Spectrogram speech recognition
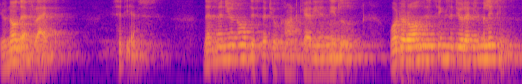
You know that, right? He said, yes. Then when you know this, that you can't carry a needle, what are all these things that you're accumulating?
